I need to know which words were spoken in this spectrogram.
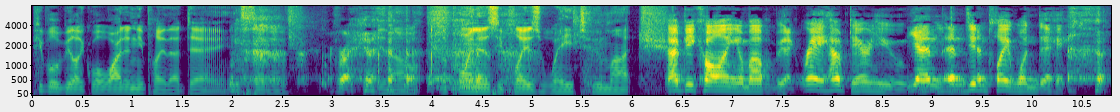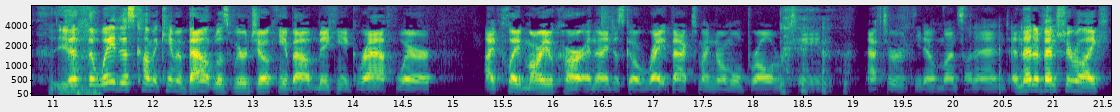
people would be like, well, why didn't he play that day instead of, Right. you know, the point is he plays way too much. I'd be calling him up and be like, Ray, how dare you? Yeah, and- you and- didn't and- play one day. Yeah. the, the way this comic came about was we were joking about making a graph where I play Mario Kart and then I just go right back to my normal brawl routine after you know months on end, and then eventually we're like,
